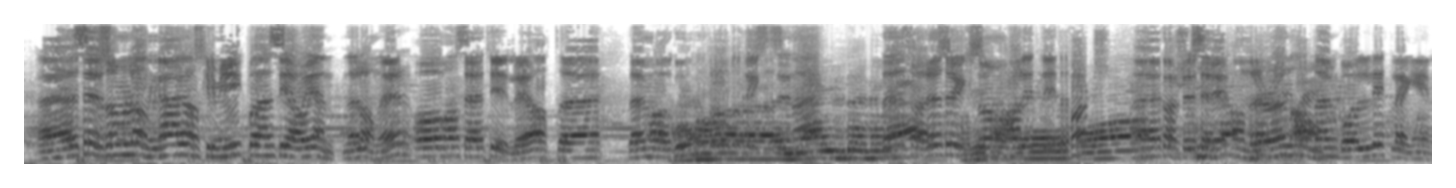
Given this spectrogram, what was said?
Eh, Det ser ut som landinga er ganske myk på den sida hvor jentene lander, og man ser tydelig at eh, de har god kontroll på triksene sine. Dessverre ser det ut som de har litt lite fart. Eh, Kanskje vi ser i andre run at de går litt lenger.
